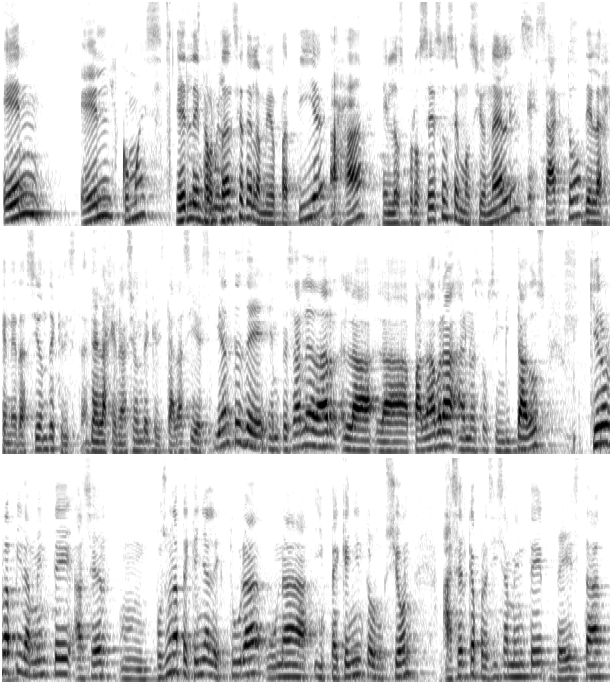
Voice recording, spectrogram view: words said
en el, ¿cómo es? Es la importancia de la homeopatía en los procesos emocionales Exacto. de la generación de cristal. De la generación de cristal, así es. Y antes de empezarle a dar la, palabra a nuestros invitados, quiero rápidamente hacer mm, pues una pequeña lectura, una pequeña introducción acerca precisamente de esta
